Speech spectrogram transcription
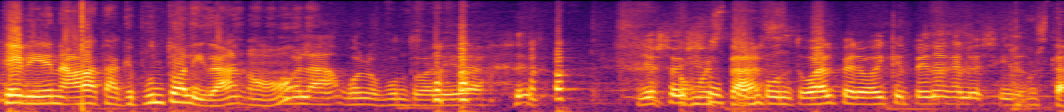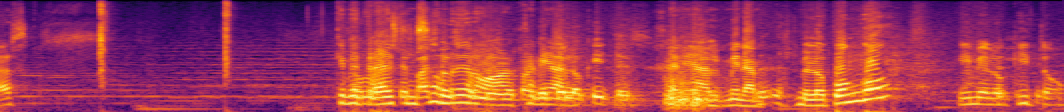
Qué bien, Agatha, qué puntualidad, ¿no? Hola, bueno, puntualidad. Yo soy súper puntual, pero hoy qué pena que no he sido. ¿Cómo estás? ¿Qué me traes? Un sombrero, para genial. Que te lo quites. Genial, mira, me lo pongo y me lo quito.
